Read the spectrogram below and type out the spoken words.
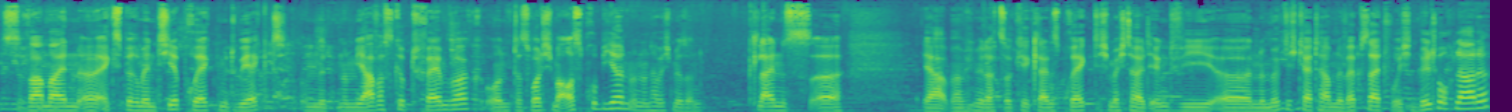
Es war mein äh, Experimentierprojekt mit React und mit einem JavaScript-Framework und das wollte ich mal ausprobieren und dann habe ich mir so ein kleines, äh, ja, habe ich mir gedacht, so, okay, kleines Projekt, ich möchte halt irgendwie äh, eine Möglichkeit haben, eine Website, wo ich ein Bild hochlade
